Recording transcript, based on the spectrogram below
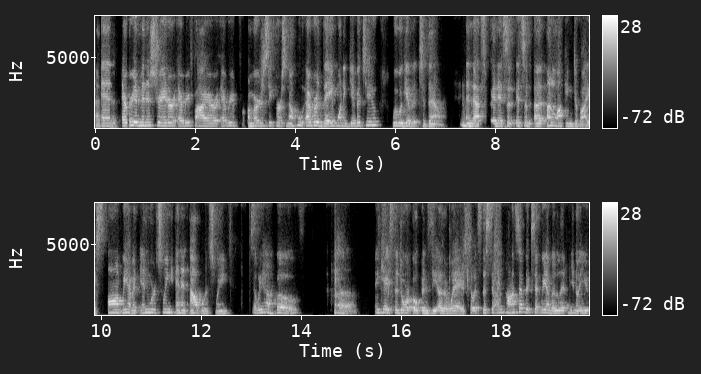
That's And good. every administrator, every fire, every emergency personnel, whoever they want to give it to, we would give it to them. Mhm. And that's, and it's a, it's an uh, unlocking device on, we have an inward swing and an outward swing. So we have both. uh, In case the door opens the other way. So it's the same concept, except we have a lip, you know, you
